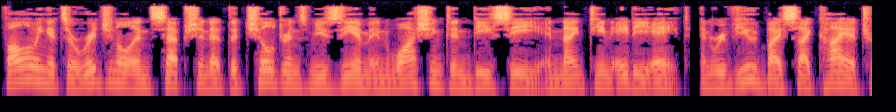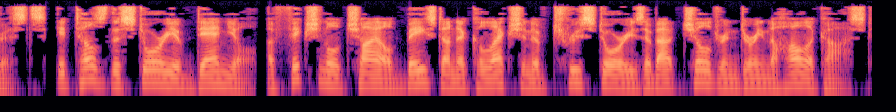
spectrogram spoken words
following its original inception at the Children's Museum in Washington, D.C. in 1988, and reviewed by psychiatrists, it tells the story of Daniel, a fictional child based on a collection of true stories about children during the Holocaust.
